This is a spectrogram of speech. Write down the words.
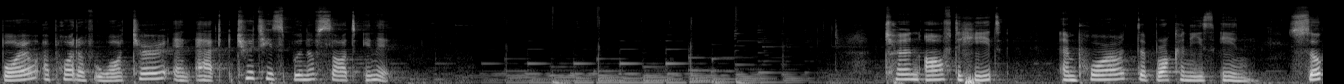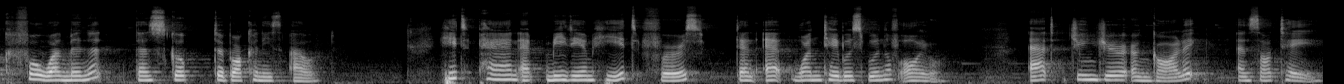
Boil a pot of water and add 2 teaspoons of salt in it. Turn off the heat and pour the broccolis in. Soak for 1 minute, then scoop the broccolis out. Heat pan at medium heat first, then add 1 tablespoon of oil. Add ginger and garlic and saute.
